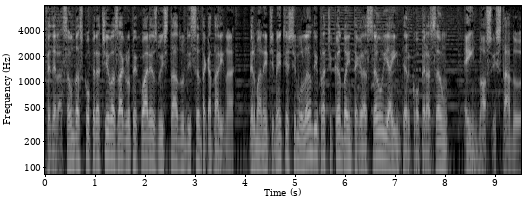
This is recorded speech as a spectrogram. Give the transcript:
Federação das Cooperativas Agropecuárias do Estado de Santa Catarina, permanentemente estimulando e praticando a integração e a intercooperação em nosso estado.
